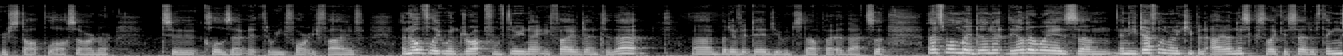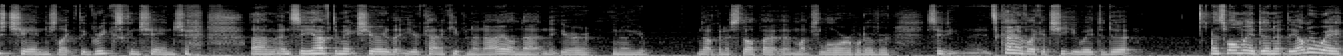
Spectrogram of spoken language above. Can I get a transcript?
your stop loss order to close out at 345 and hopefully it wouldn't drop from 395 down to that uh, but if it did you would stop out of that. So that's one way of doing it. The other way is um, and you definitely want to keep an eye on this because like I said if things change like the Greeks can change. Um, and so you have to make sure that you're kind of keeping an eye on that and that you're you know you're not going to stop out at much lower or whatever so it's kind of like a cheaty way to do it that's one way of doing it. The other way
